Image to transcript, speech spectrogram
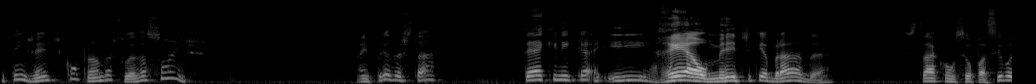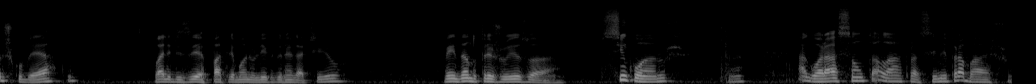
E tem gente comprando as suas ações. A empresa está técnica e realmente quebrada. Está com o seu passivo descoberto, vale dizer patrimônio líquido negativo, vem dando prejuízo há cinco anos. Né? Agora a ação está lá, para cima e para baixo.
